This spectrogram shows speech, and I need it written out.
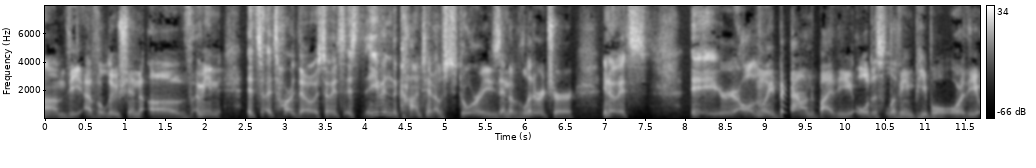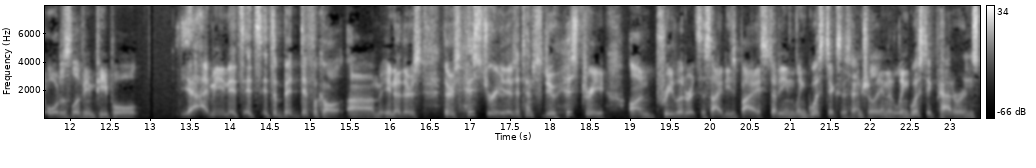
um, the evolution of. I mean, it's it's hard though. So it's it's even the content of stories and of literature. You know, it's it, you're ultimately bound by the oldest living people or the oldest living people yeah, I mean it's it's it's a bit difficult. Um, you know, there's there's history. There's attempts to do history on pre-literate societies by studying linguistics, essentially, and linguistic patterns.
